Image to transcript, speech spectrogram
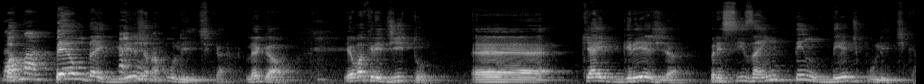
Dá papel uma... da igreja na política. Legal. Eu acredito é, que a igreja precisa entender de política.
